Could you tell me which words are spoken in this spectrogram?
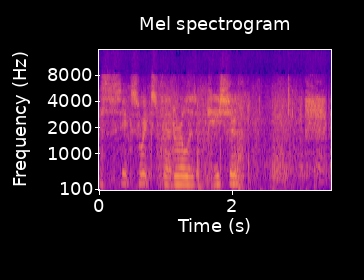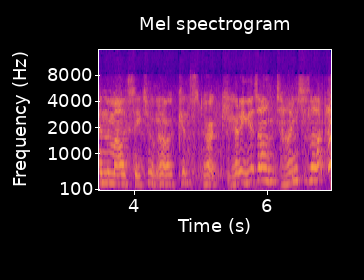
is six weeks federal litigation. And the Mao Zedong can start carrying its own time slot.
